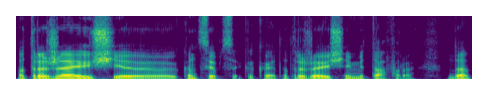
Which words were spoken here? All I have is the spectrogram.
отражающая концепция какая-то, отражающая метафора, да,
